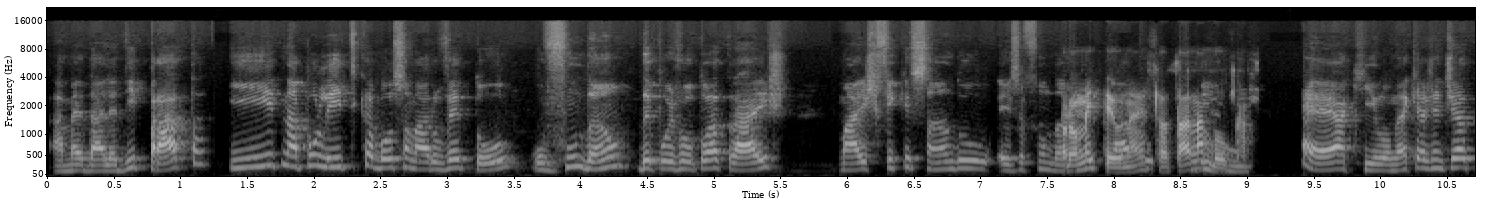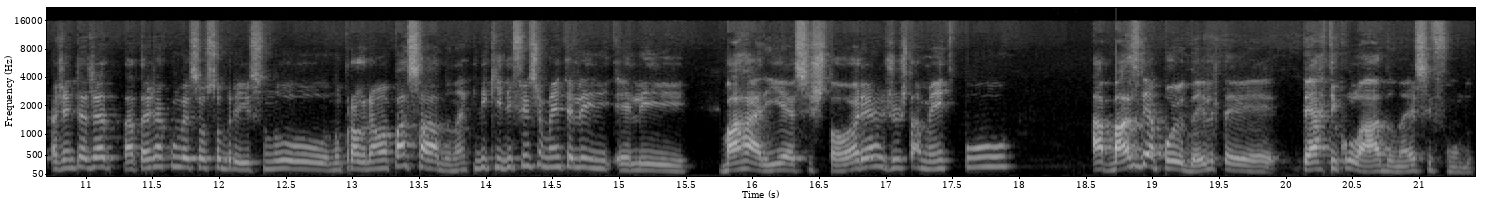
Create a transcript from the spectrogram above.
a medalha de prata e na política Bolsonaro vetou o fundão, depois voltou atrás, mas fixando esse fundão. Prometeu, né? Só tá na boca. É aquilo, né? Que a gente, já, a gente já, até já conversou sobre isso no, no programa passado, né? De que dificilmente ele, ele barraria essa história justamente por a base de apoio dele ter, ter articulado né, esse fundo.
